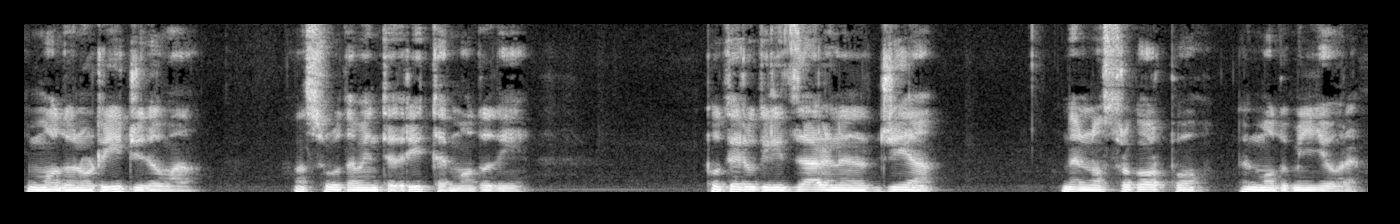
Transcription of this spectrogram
in modo non rigido ma assolutamente dritta, in modo di poter utilizzare l'energia nel nostro corpo nel modo migliore.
